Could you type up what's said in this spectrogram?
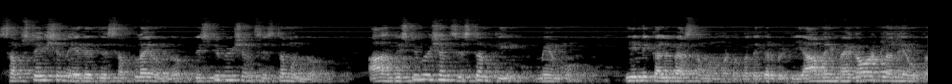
సబ్స్టేషన్ ఏదైతే సప్లై ఉందో డిస్ట్రిబ్యూషన్ సిస్టమ్ ఉందో ఆ డిస్ట్రిబ్యూషన్ సిస్టమ్కి మేము దీన్ని కలిపేస్తాం అనమాట ఒక దగ్గర పెట్టి యాభై మెగావాట్లు అనే ఒక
